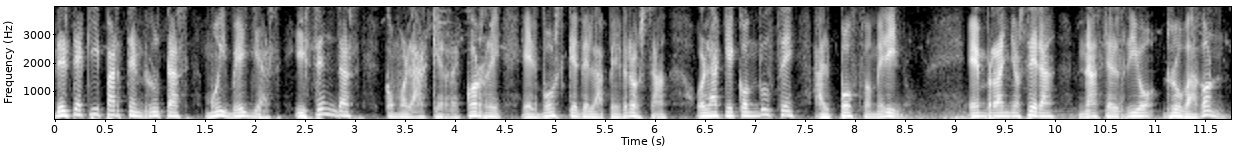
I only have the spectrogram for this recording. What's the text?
desde aquí parten rutas muy bellas y sendas como la que recorre el bosque de la Pedrosa o la que conduce al Pozo Merino. En Brañosera nace el río Rubagón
